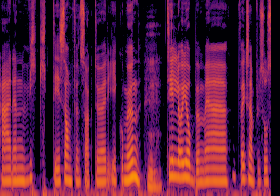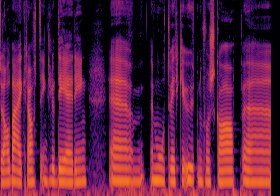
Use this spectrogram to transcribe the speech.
er en viktig samfunnsaktør i kommunen Mm. til å jobbe med f.eks. sosial bærekraft, inkludering, eh, motvirke utenforskap. Eh,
